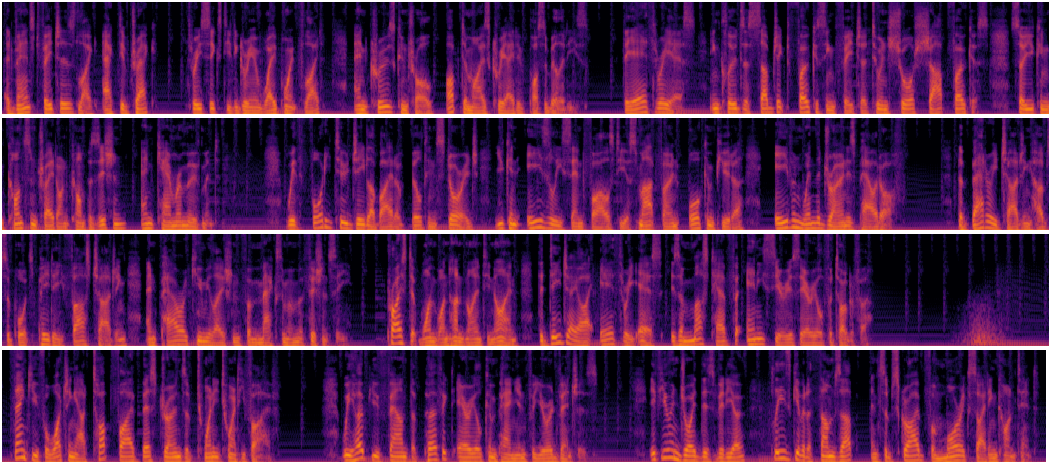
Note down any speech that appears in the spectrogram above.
Advanced features like Active Track, 360-degree and waypoint flight, and cruise control optimize creative possibilities. The Air 3S includes a subject focusing feature to ensure sharp focus, so you can concentrate on composition and camera movement. With 42 GB of built-in storage, you can easily send files to your smartphone or computer even when the drone is powered off. The battery charging hub supports PD fast charging and power accumulation for maximum efficiency. Priced at 1,199, the DJI Air 3S is a must-have for any serious aerial photographer. Thank you for watching our top 5 best drones of 2025. We hope you've found the perfect aerial companion for your adventures. If you enjoyed this video, please give it a thumbs up and subscribe for more exciting content.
